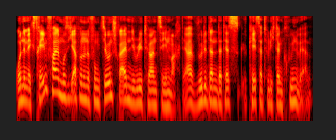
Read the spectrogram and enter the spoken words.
Und im Extremfall muss ich erstmal nur eine Funktion schreiben, die Return 10 macht. Ja, würde dann der Testcase natürlich dann grün werden.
